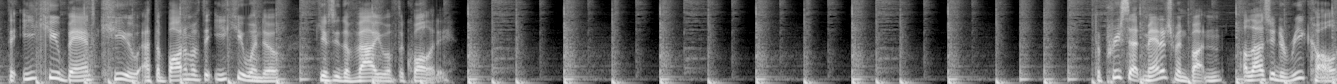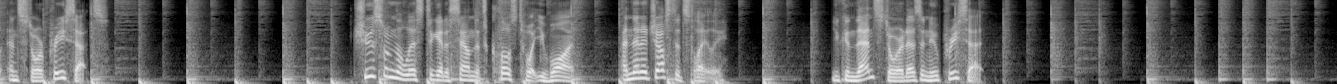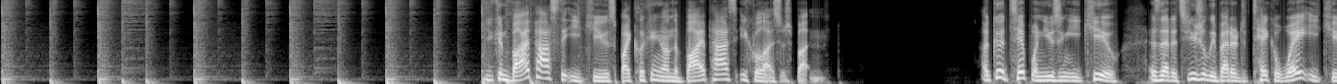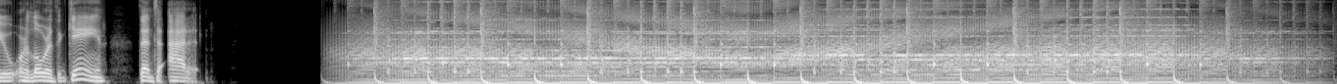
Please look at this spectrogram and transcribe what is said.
The EQ band Q at the bottom of the EQ window gives you the value of the quality. Preset Management button allows you to recall and store presets. Choose from the list to get a sound that's close to what you want, and then adjust it slightly. You can then store it as a new preset. You can bypass the EQs by clicking on the Bypass Equalizers button. A good tip when using EQ is that it's usually better to take away EQ or lower the gain than to add it.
